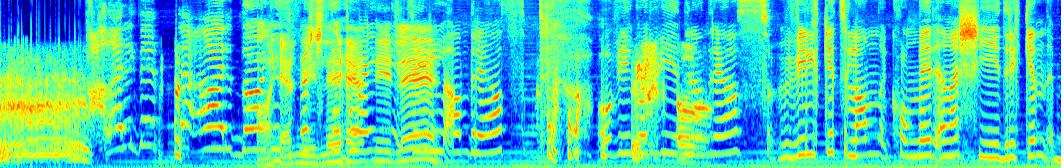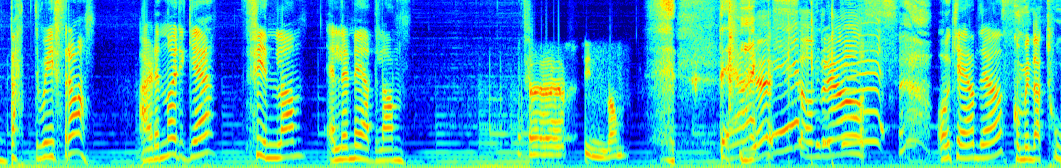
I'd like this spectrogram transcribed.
Ja, det er riktig! Det er dagens Ja, helt første nydelig, helt poeng nydelig. til Andreas. Og vi går videre, Andreas. Hvilket land kommer energidrikken Battery fra? Er det Norge, Finland eller Nederland? Eh, Finland. Det er Yes, helt Andreas! riktig! Ok, Andreas. Kom inn, det er to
